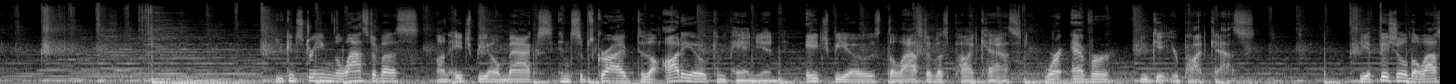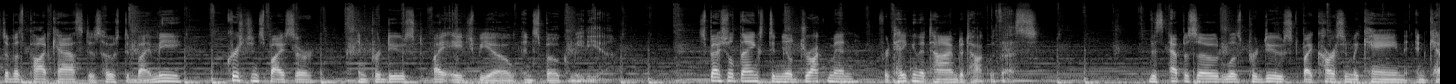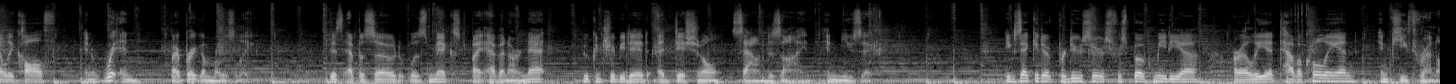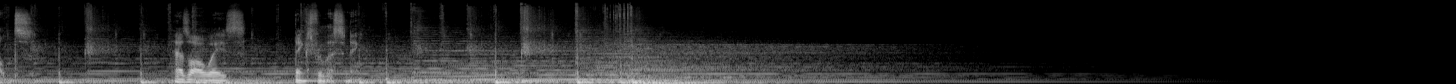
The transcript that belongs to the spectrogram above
You can stream The Last of Us on HBO Max and subscribe to the audio companion, HBO's The Last of Us podcast, wherever you get your podcasts. The official The Last of Us podcast is hosted by me, Christian Spicer, and produced by HBO and Spoke Media. Special thanks to Neil Druckmann for taking the time to talk with us. This episode was produced by Carson McCain and Kelly Kolf and written by Brigham Mosley. This episode was mixed by Evan Arnett, who contributed additional sound design and music. Executive producers for Spoke Media are Alia Tavakolian and Keith Reynolds. As always, thanks for listening.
